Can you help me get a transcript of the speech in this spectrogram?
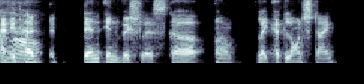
and it had Oh. uh, 10 in wish list uh, um, like at launch time.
